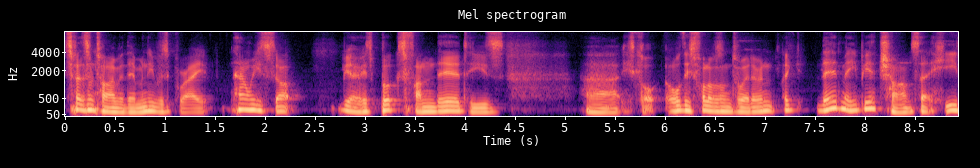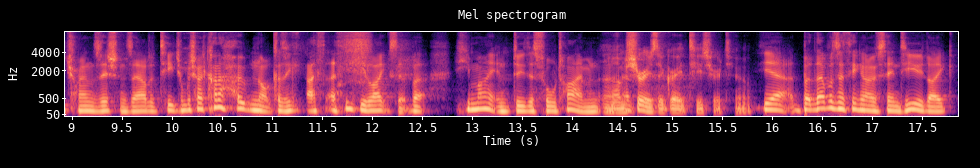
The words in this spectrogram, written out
spent some time with him and he was great. Now he's got, you know, his book's funded. He's, uh, he's got all these followers on Twitter, and like there may be a chance that he transitions out of teaching, which I kind of hope not because I, th- I, think he likes it, but he might and do this full time. And I'm sure he's a great teacher too. Yeah, but that was the thing I was saying to you. Like,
